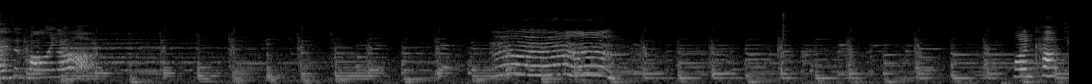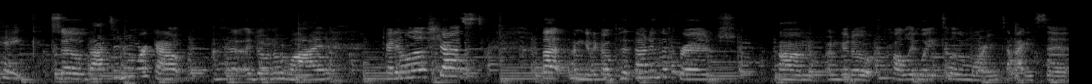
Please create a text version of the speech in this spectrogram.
Why is it falling off? Mm. One cupcake. So that didn't work out. I, I don't know why. Getting a little stressed. But I'm gonna go put that in the fridge. Um, I'm gonna probably wait till the morning to ice it.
